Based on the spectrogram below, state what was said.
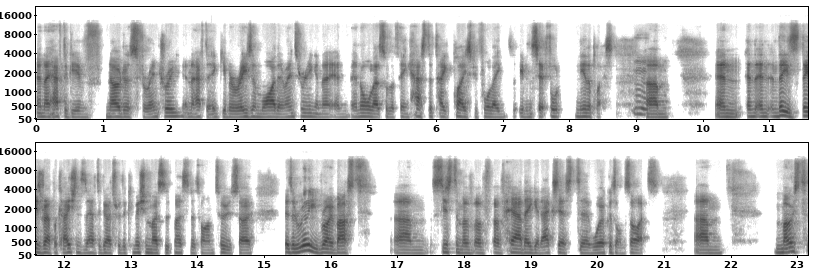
and they have to give notice for entry, and they have to give a reason why they're entering, and they, and, and all that sort of thing has to take place before they even set foot near the place. Mm. Um, and and and, these these are applications that have to go through the commission most of, most of the time too. So there's a really robust um, system of, of, of how they get access to workers on sites. Um, most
